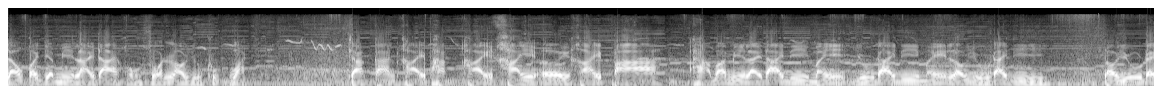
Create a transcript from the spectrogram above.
เราก็จะมีรายได้ของสวนเราอยู่ทุกวัน จากการขายผักขายไข่เอ่ยขายปลาามว่ามีรายได้ดีไหมอยู่ได้ดีไหมเราอยู่ได้ดี เราอยู่ได้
